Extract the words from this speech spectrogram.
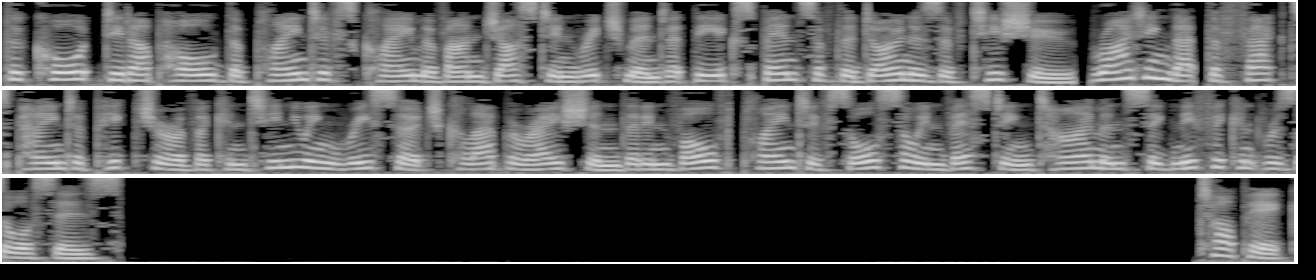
The court did uphold the plaintiff's claim of unjust enrichment at the expense of the donors of tissue, writing that the facts paint a picture of a continuing research collaboration that involved plaintiffs also investing time and significant resources. Topic:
